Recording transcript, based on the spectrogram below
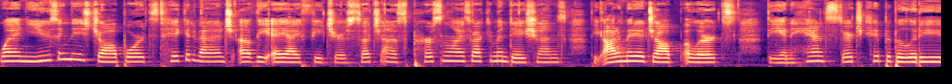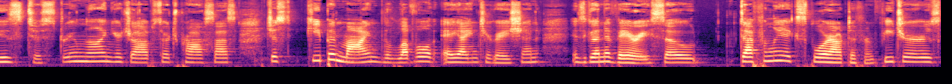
When using these job boards, take advantage of the AI features such as personalized recommendations, the automated job alerts, the enhanced search capabilities to streamline your job search process. Just keep in mind the level of AI integration is going to vary. So definitely explore out different features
